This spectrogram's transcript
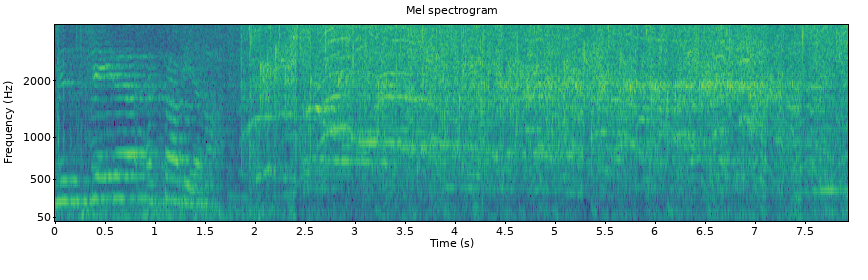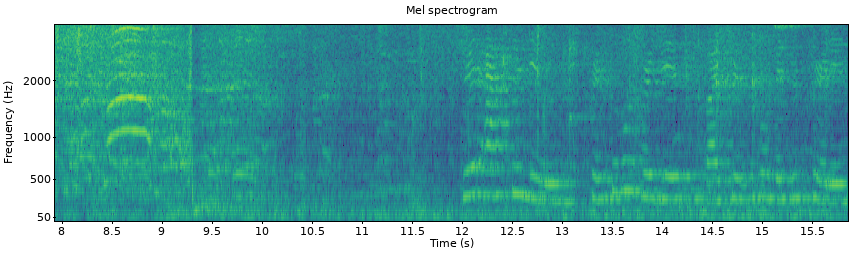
Ms. Jada Asabia. Good afternoon, Principal Bridges, Vice Principal Mrs. Curtis,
